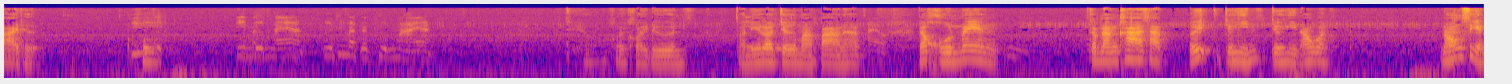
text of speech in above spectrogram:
ตายเถอะพี่มีปืนไหมอะคือที่มันเป็นพื้นไม้อะเดี๋ยวค่อยๆเดิน ตอนนี้เราเจอหมาป่านะครับใช่หรอแล้วคนแม่งกำลังฆ่าสัตว์ เอ้ย เจอหิน เจอหินเอาก่อน น้องเสียง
